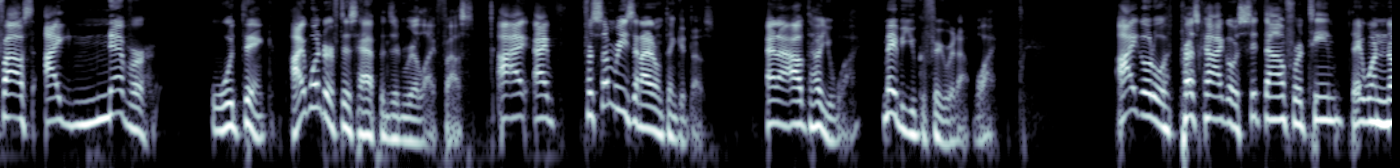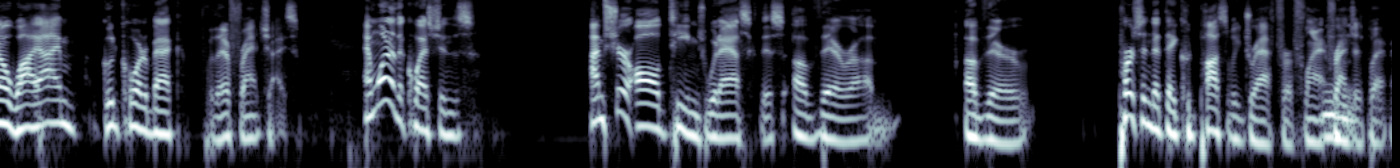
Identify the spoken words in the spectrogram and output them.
Faust, I never would think. I wonder if this happens in real life, Faust. I, I, for some reason, I don't think it does. And I'll tell you why. Maybe you could figure it out why. I go to a press con, I go sit down for a team. They want to know why I'm a good quarterback for their franchise. And one of the questions, I'm sure all teams would ask this of their um, of their person that they could possibly draft for a flan- Mhm. franchise player.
